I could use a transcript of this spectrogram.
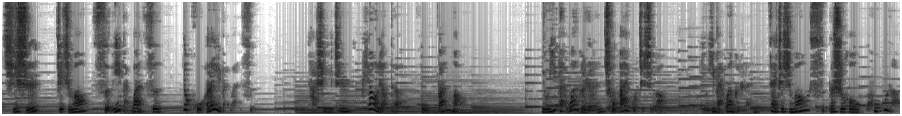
其实这只猫死了一百万次，又活了一百万次。它是一只漂亮的虎斑猫。有一百万个人宠爱过这只猫，有一百万个人在这只猫死的时候哭了。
